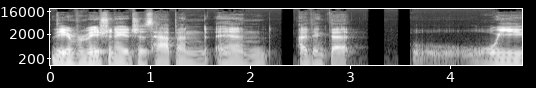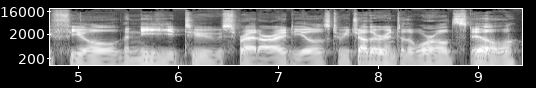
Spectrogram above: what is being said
the information age has happened and i think that we feel the need to spread our ideals to each other and to the world still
